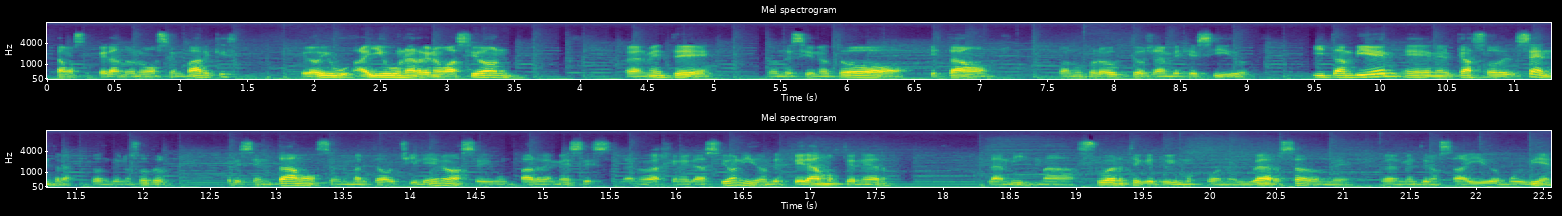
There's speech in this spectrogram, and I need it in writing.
estamos esperando nuevos embarques, pero ahí hubo una renovación realmente donde se notó que estábamos con un producto ya envejecido. Y también en el caso del Centra, donde nosotros presentamos en el mercado chileno hace un par de meses la nueva generación y donde esperamos tener la misma suerte que tuvimos con el Versa, donde realmente nos ha ido muy bien.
